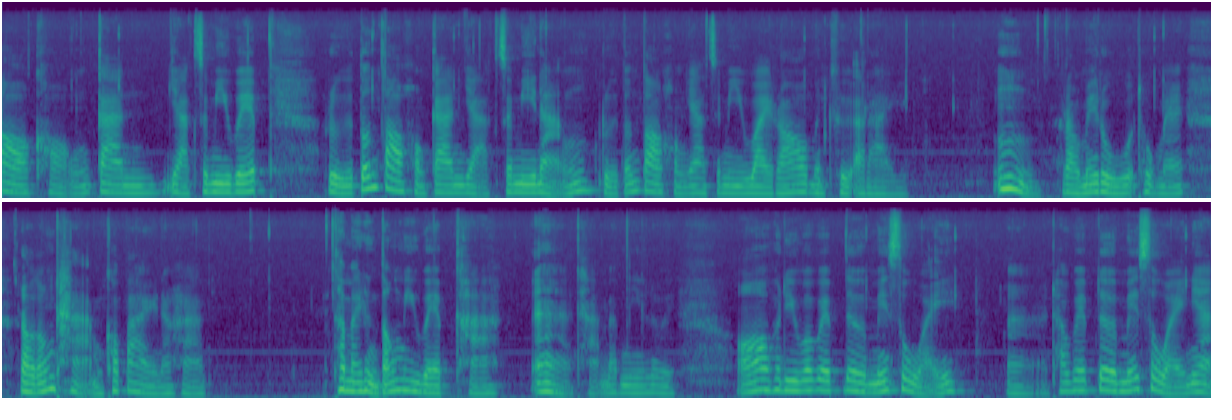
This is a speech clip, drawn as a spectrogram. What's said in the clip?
ต่อของการอยากจะมีเว็บ หรือต้นต่อของการอยากจะมีหนัง หรือต้นต่อของอยากจะมีไวรัลมันคืออะไร อืมเราไม่รู้ถูกไหมเราต้องถามเข้าไปนะคะทำไมถึงต้องมีเว็บคะอ่าถามแบบนี้เลยอ๋อพอดีว่าเว็บเดิมไม่สวยอ่าถ้าเว็บเดิมไม่สวยเนี่ย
